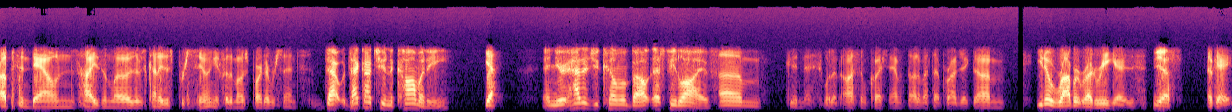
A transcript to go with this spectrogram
ups and downs, highs and lows. I was kind of just pursuing it for the most part ever since. That that got you into comedy. And you're how did you come about SP Live? Um, goodness, what an awesome question. I haven't thought about that project. Um, you know Robert Rodriguez. Yes. Okay,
